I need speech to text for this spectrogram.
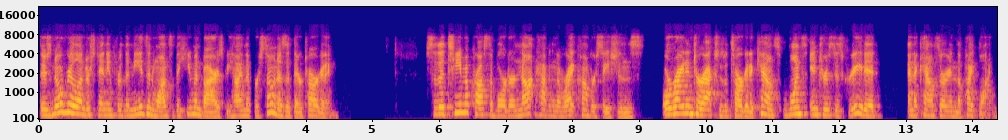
There's no real understanding for the needs and wants of the human buyers behind the personas that they're targeting. So the team across the board are not having the right conversations or right interactions with target accounts once interest is created and accounts are in the pipeline.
